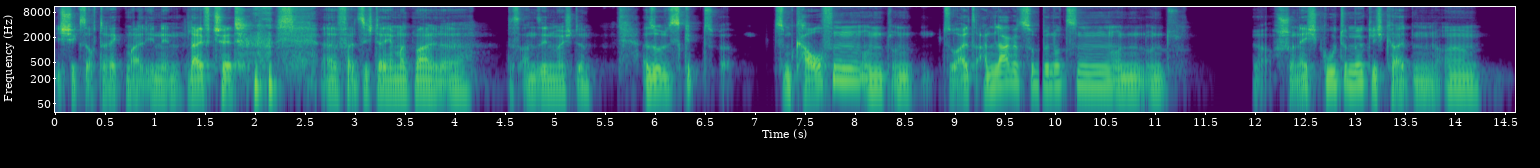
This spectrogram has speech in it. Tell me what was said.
ich schicke es auch direkt mal in den Live-Chat, äh, falls sich da jemand mal äh, das ansehen möchte. Also es gibt zum Kaufen und, und so als Anlage zu benutzen und, und ja, schon echt gute Möglichkeiten, ähm,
